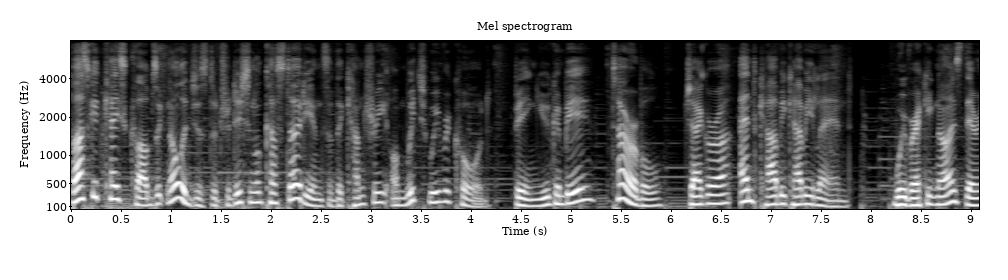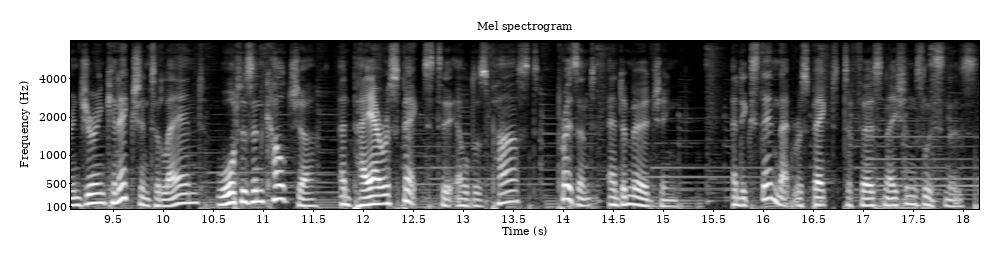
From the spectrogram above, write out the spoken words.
Basket Case Clubs acknowledges the traditional custodians of the country on which we record, being Yugambeh, Turrbal, Jagera, and Kabi Kabi land. We recognise their enduring connection to land, waters, and culture, and pay our respects to elders past, present, and emerging, and extend that respect to First Nations listeners.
